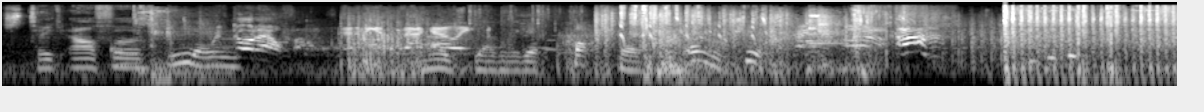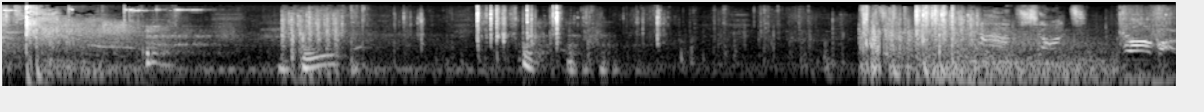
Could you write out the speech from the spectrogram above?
Just take Alpha. Eat 'em. We've got Alpha. Enemy in the back alley. Y'all gonna get fucked there. Oh shit. Ah! Dude, I'm shot. Bravo.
